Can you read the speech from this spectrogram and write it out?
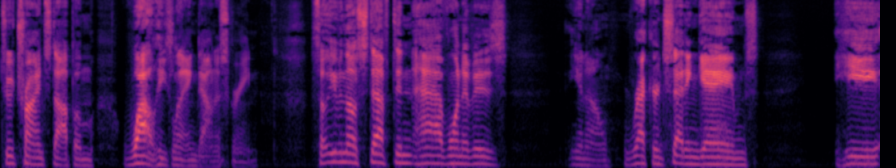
to try and stop him while he's laying down a screen. So even though Steph didn't have one of his, you know, record-setting games, he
